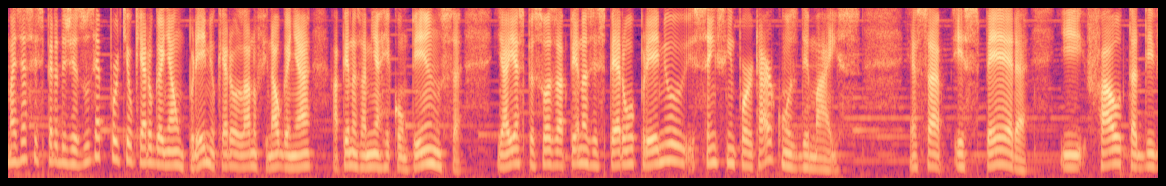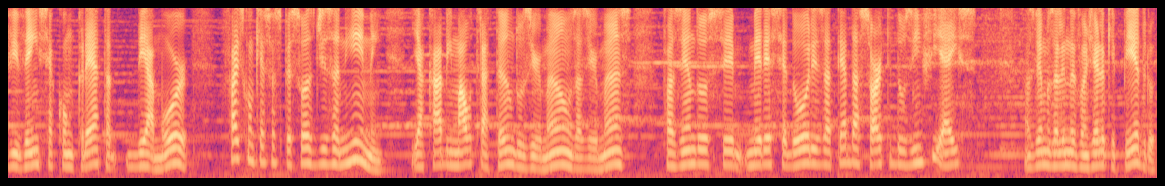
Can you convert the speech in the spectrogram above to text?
mas essa espera de Jesus é porque eu quero ganhar um prêmio, quero lá no final ganhar apenas a minha recompensa, e aí as pessoas apenas esperam o prêmio sem se importar com os demais. Essa espera e falta de vivência concreta de amor faz com que essas pessoas desanimem e acabem maltratando os irmãos, as irmãs, fazendo-se merecedores até da sorte dos infiéis. Nós vemos ali no Evangelho que Pedro,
